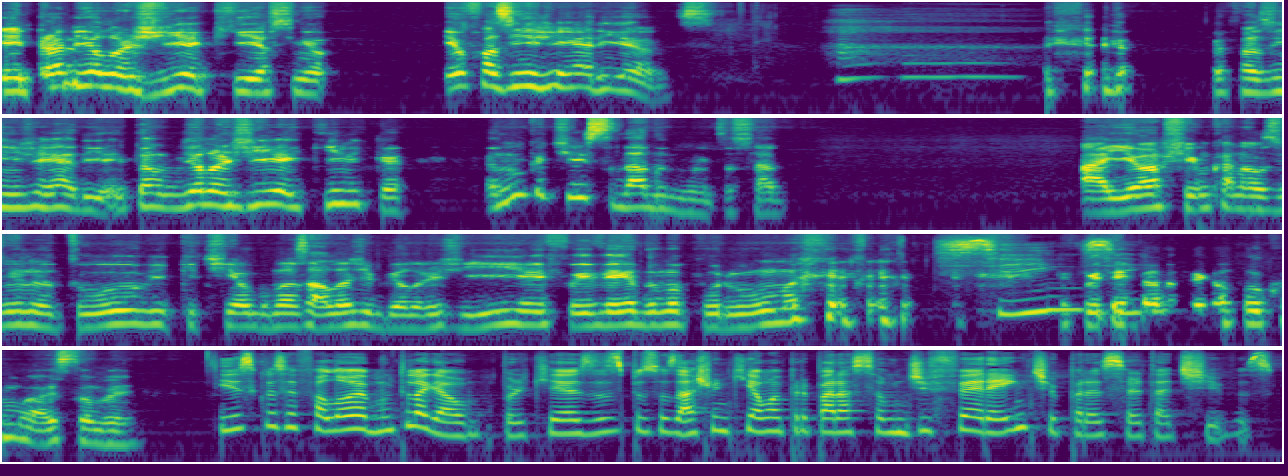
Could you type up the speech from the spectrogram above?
E aí, para biologia, que assim, eu, eu fazia engenharia antes. Ah, Eu fazia engenharia. Então, biologia e química, eu nunca tinha estudado muito, sabe? Aí eu achei um canalzinho no YouTube que tinha algumas aulas de biologia e fui vendo uma por uma sim, e fui sim. tentando pegar um pouco mais também. Isso que você falou é muito legal, porque às vezes as pessoas acham que é uma preparação diferente para as dissertativas.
